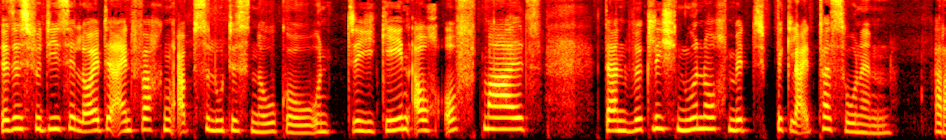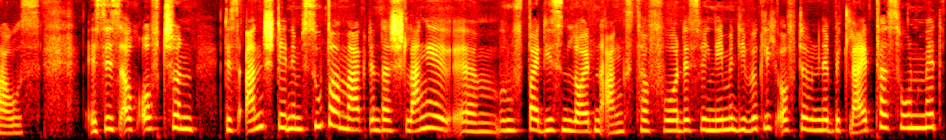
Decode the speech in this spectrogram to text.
Das ist für diese Leute einfach ein absolutes No-Go. Und die gehen auch oftmals dann wirklich nur noch mit Begleitpersonen raus. Es ist auch oft schon das Anstehen im Supermarkt in der Schlange ähm, ruft bei diesen Leuten Angst hervor. Deswegen nehmen die wirklich oft eine Begleitperson mit,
